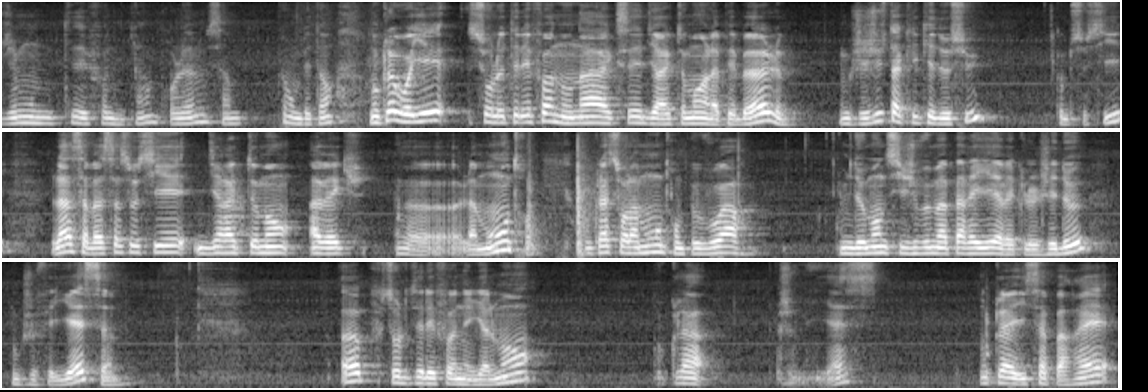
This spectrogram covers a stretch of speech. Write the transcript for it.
J'ai mon téléphone qui a un problème, c'est un peu embêtant. Donc là vous voyez, sur le téléphone on a accès directement à la Pebble. Donc j'ai juste à cliquer dessus, comme ceci. Là ça va s'associer directement avec euh, la montre. Donc là sur la montre on peut voir, il me demande si je veux m'appareiller avec le G2. Donc je fais Yes. Hop, sur le téléphone également. Donc là, je mets Yes. Donc là, il s'apparaît.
